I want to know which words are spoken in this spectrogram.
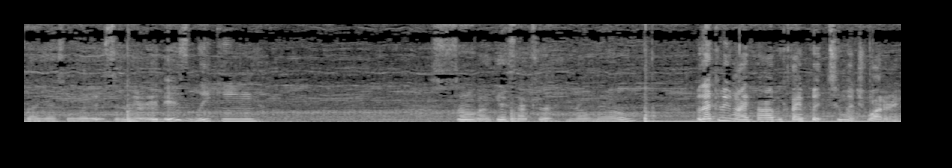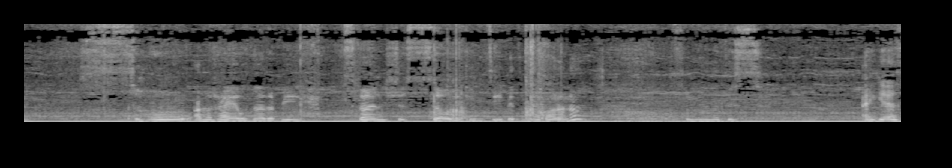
So I guess we'll let it sit in there. It is leaking. So I guess that's a no-no. But that could be my fault because I put too much water in. So I'm gonna try it with another big sponge just so we can see if it's my fault or not. So I'm gonna let this, I guess,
